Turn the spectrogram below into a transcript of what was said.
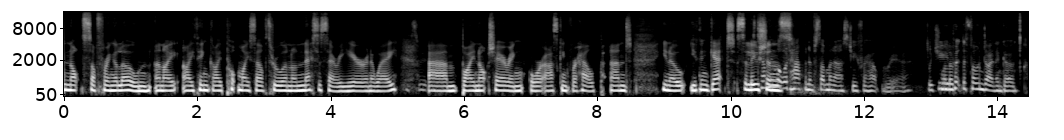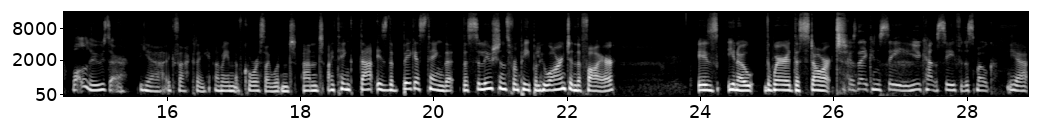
not suffering alone. And I, I think I put myself through an unnecessary year in a way um, by not sharing or asking for help. And, you know, you can get solutions. Tell me what would happen if someone asked you for help, Maria? Would you well, put the phone down and go, what a loser? Yeah, exactly. I mean, of course I wouldn't. And I think that is the biggest thing that the solutions from people who aren't in the fire is, you know, the where the start. Because they can see, you can't see for the smoke. Yeah.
